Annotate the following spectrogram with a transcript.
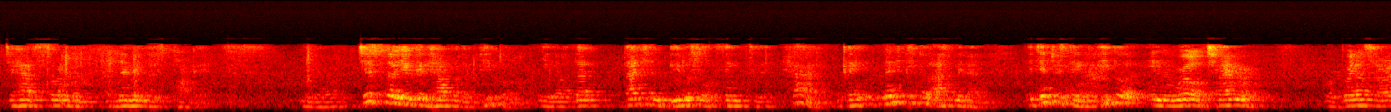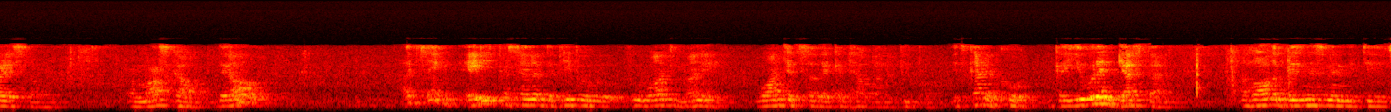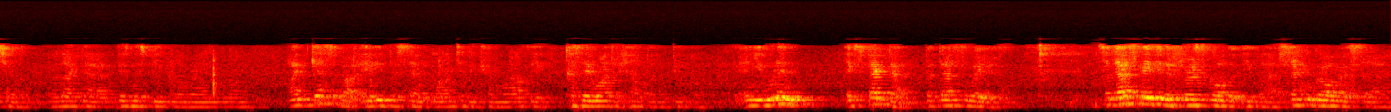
to have sort of a, a limitless pocket. So you can help other people. You know, that that's a beautiful thing to have. Okay, many people ask me that. It's interesting. People in the world, China, or Buenos Aires, or, or Moscow, they all. I'd say 80% of the people who, who want money want it so they can help other people. It's kind of cool. Okay, you wouldn't guess that. Of all the businessmen we teach, or, or like that, business people around I'd guess about 80% want to become wealthy because they want to help other people. And you wouldn't expect that, but that's the way it is. So that's maybe the first goal that people have. Second goal is uh,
